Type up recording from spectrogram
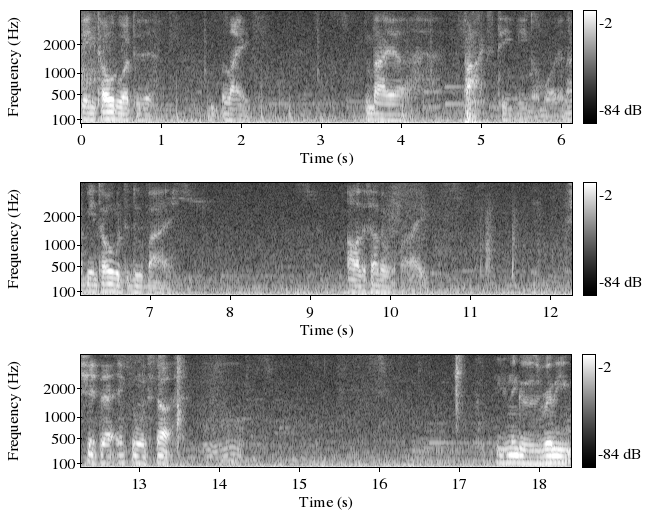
being told what to do, like by uh, Fox TV no more. They're not being told what to do by all this other like shit that influenced us. These niggas is really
